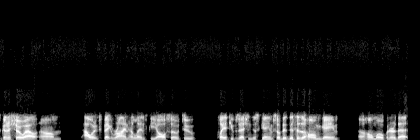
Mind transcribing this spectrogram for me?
is going to show out. Um, I would expect Ryan Hilinski also to play a few possessions this game. So th- this is a home game, a home opener that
